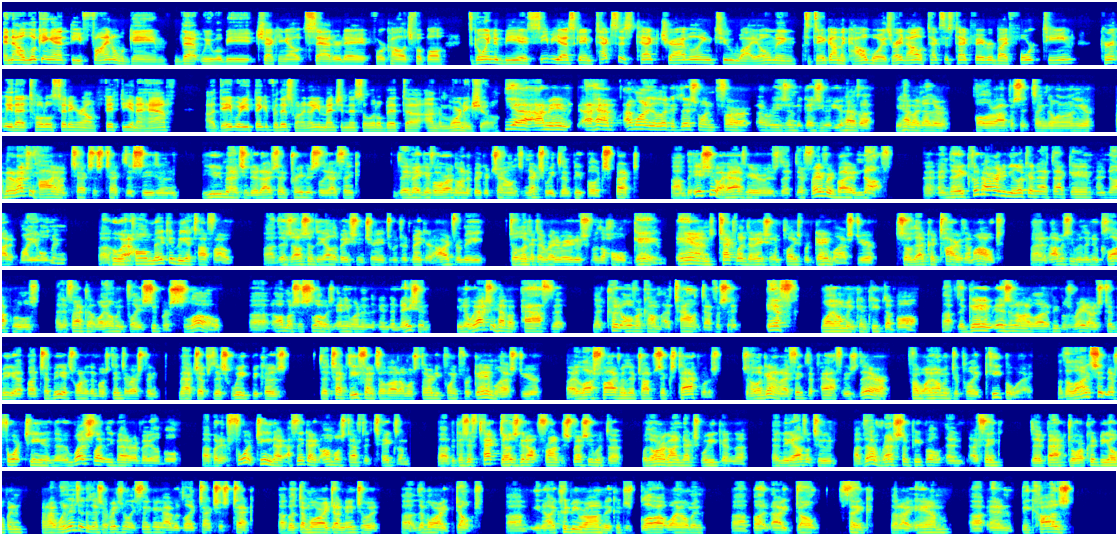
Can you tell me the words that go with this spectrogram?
And now looking at the final game that we will be checking out Saturday for college football. It's going to be a CBS game. Texas Tech traveling to Wyoming to take on the Cowboys. Right now, Texas Tech favored by 14. Currently, that total sitting around 50 and a half. Uh, Dave, what are you thinking for this one? I know you mentioned this a little bit uh, on the morning show. Yeah, I mean, I have I wanted to look at this one for a reason because you you have a you have another polar opposite thing going on here. I mean, I'm actually high on Texas Tech this season. You mentioned it. I said previously. I think they may give Oregon a bigger challenge next week than people expect. Um, the issue I have here is that they're favored by enough, and they could already be looking at that game and not at Wyoming uh, who at home it could be a tough out. Uh, there's also the elevation change, which would make it hard for me to look at the Red Raiders for the whole game. And Tech led the nation in plays per game last year, so that could tire them out. And obviously, with the new clock rules and the fact that Wyoming plays super slow, uh, almost as slow as anyone in the, in the nation, you know, we actually have a path that that could overcome a talent deficit if Wyoming can keep the ball. Uh, the game isn't on a lot of people's radars to me, but to me, it's one of the most interesting matchups this week because the Tech defense allowed almost 30 points per game last year. I lost five of their top six tacklers. So again, I think the path is there for Wyoming to play keep away. Uh, the line's sitting at 14, and it was slightly better available. Uh, but at 14, I, I, think I'd almost have to take them uh, because if Tech does get out front, especially with the with Oregon next week and the and the altitude, uh, they'll rest some people, and I think the back door could be open. And I went into this originally thinking I would like Texas Tech, uh, but the more I dug into it, uh, the more I don't. Um, you know, I could be wrong. They could just blow out Wyoming, uh, but I don't think that I am. Uh, and because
